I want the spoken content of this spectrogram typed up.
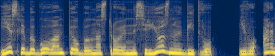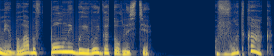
Если бы Го Ван Пё был настроен на серьезную битву, его армия была бы в полной боевой готовности. Вот как?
